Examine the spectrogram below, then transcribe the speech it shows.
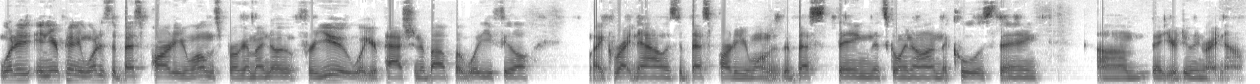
what is, in your opinion, what is the best part of your wellness program? I know for you what you're passionate about, but what do you feel like right now is the best part of your wellness, the best thing that's going on, the coolest thing um, that you're doing right now?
